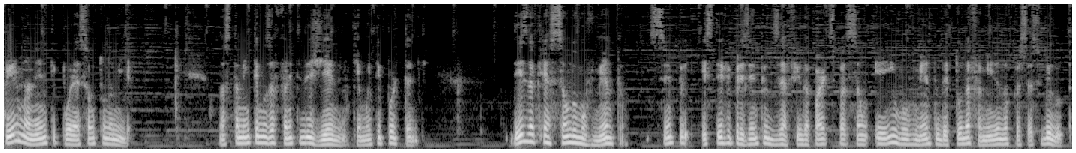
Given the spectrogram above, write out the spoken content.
permanente por essa autonomia. Nós também temos a frente de gênero, que é muito importante. Desde a criação do movimento, sempre esteve presente o desafio da participação e envolvimento de toda a família no processo de luta,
